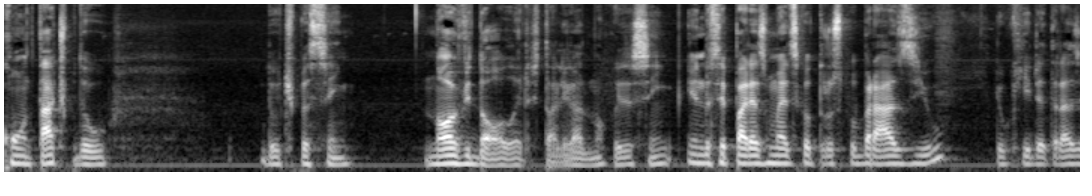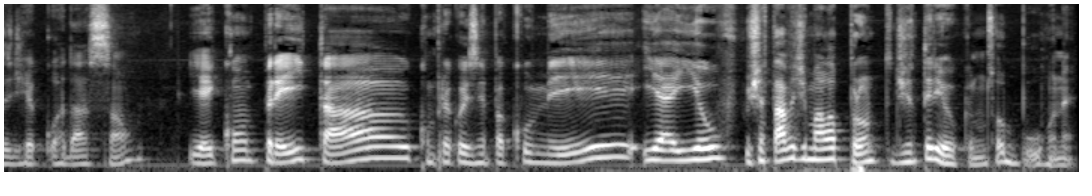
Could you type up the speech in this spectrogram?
contar, tipo, deu, deu tipo assim, 9 dólares, tá ligado? Uma coisa assim. E ainda separei as moedas que eu trouxe pro Brasil, que eu queria trazer de recordação. E aí comprei e tal, comprei coisinha para comer, e aí eu já tava de mala pronta do dia anterior, porque eu não sou burro, né?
